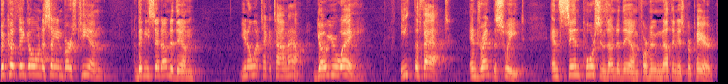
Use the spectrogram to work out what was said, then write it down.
Because they go on to say in verse 10, then he said unto them, You know what? Take a time out. Go your way. Eat the fat and drink the sweet, and send portions unto them for whom nothing is prepared.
